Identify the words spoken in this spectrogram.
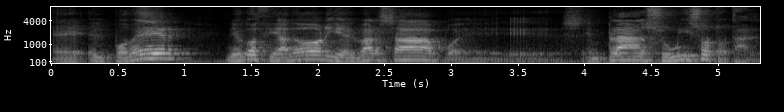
eh, el poder negociador y el Barça, pues, en plan sumiso total.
